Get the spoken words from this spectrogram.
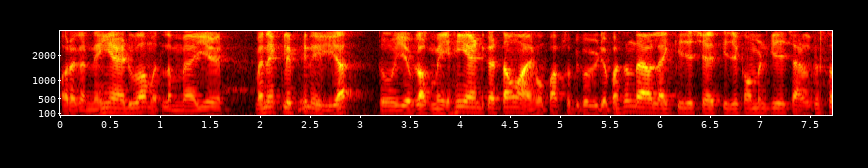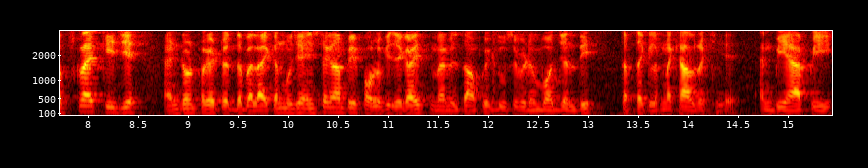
और अगर नहीं ऐड हुआ मतलब मैं ये, मैंने क्लिप ही नहीं लिया। तो ये ब्लॉग मैं यहीं एंड करता हूँ. आई होप आप सभी को वीडियो पसंद आया लाइक कीजिए शेयर कीजिए कमेंट कीजिए चैनल को सब्सक्राइब कीजिए. And don't forget to the bell icon मुझे इंस्टाग्राम पे फॉलो कीजिए गाइस मैं मिलता हूँ आपको एक दूसरे वीडियो में बहुत जल्दी. तब तक के लिए अपना ख्याल रखिए. एंड बी हैप्पी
